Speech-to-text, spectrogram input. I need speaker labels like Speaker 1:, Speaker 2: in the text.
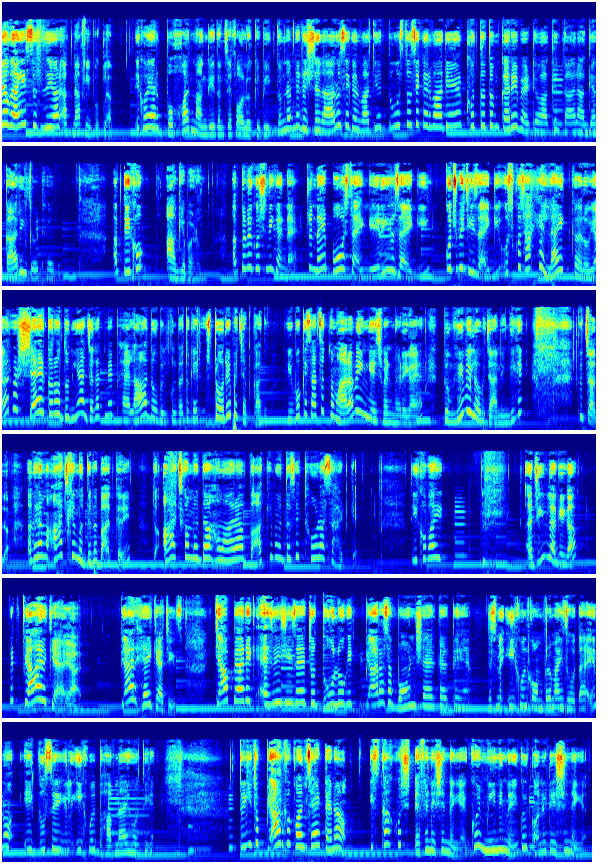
Speaker 1: Hello guys this is your अपना फीबो club देखो यार, बहुत मांग ली तुमसे फॉलो की भी तुमने अपने रिश्तेदारों से करवा दिया, दोस्तों से करवा दिया, यार खुद तो तुम करे बैठे हो, आखिरकार आज्ञाकार ही तो ठहरे। अब देखो, आगे बढ़ो। अब तुम्हें कुछ नहीं करना है। जो नए पोस्ट आएँगे रील्स आएगी, कुछ भी चीज़ आएगी, उसको जाके लाइक करो यार और शेयर करो। दुनिया जगत में फैला दो बिल्कुल। मैं तो कह रही हूँ स्टोरी पे चिपका दो। वीवो के साथ साथ तुम्हारा भी एंगेजमेंट बढ़ेगा यार। तुम्हें भी लोग जानेंगे। तो चलो, अगर हम आज के मुद्दे पे बात करें तो आज का मुद्दा हमारा बाकी मुद्दों से थोड़ा सा हटके। देखो भाई, अजीब लगेगा बट प्यार क्या है यार? प्यार है क्या चीज़? क्या प्यार एक ऐसी चीज़ है जो दो लोग एक प्यारा सा बॉन्ड शेयर करते हैं, जिसमें इक्वल कॉम्प्रोमाइज होता है यू नो एक दूसरे के लिए इक्वल भावनाएँ होती हैं? तो ये जो प्यार का कॉन्सेप्ट है ना, इसका कुछ डेफिनेशन नहीं है, कोई मीनिंग नहीं, कोई कॉनिटेशन नहीं है।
